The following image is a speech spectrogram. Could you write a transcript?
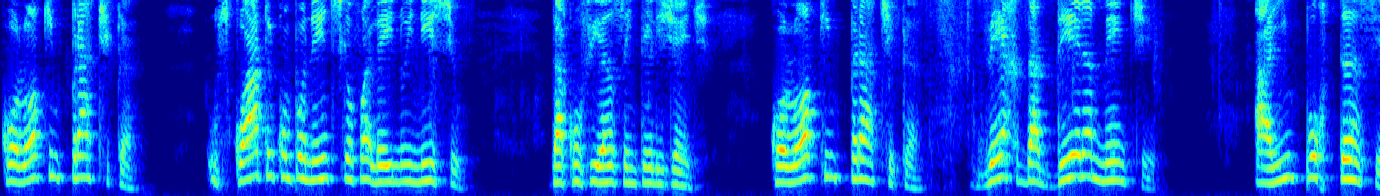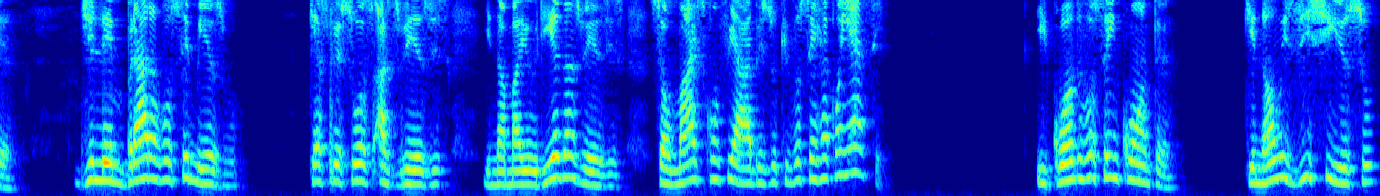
Coloque em prática os quatro componentes que eu falei no início da confiança inteligente. Coloque em prática verdadeiramente a importância de lembrar a você mesmo que as pessoas, às vezes, e na maioria das vezes, são mais confiáveis do que você reconhece. E quando você encontra que não existe isso,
